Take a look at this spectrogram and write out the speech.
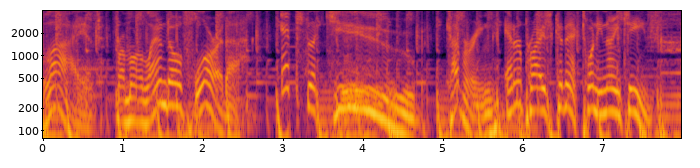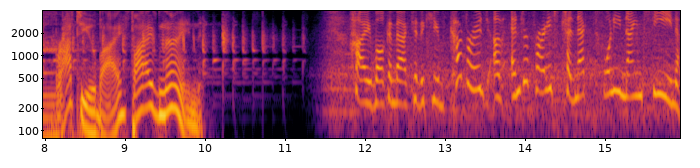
Live from Orlando, Florida, it's theCUBE. Covering Enterprise Connect 2019. Brought to you by Five9. Hi, welcome back to theCUBE's coverage of Enterprise Connect 2019.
